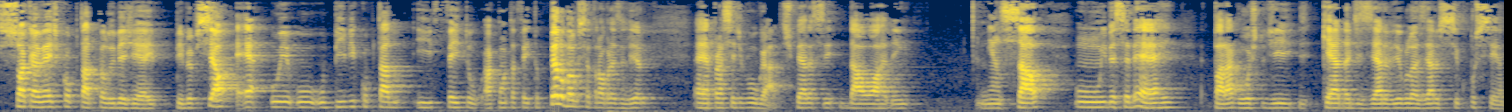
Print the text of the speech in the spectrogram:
só que ao invés de computado pelo IBGE e PIB oficial, é o, o, o PIB computado e feito, a conta feita pelo Banco Central Brasileiro é, para ser divulgado. Espera-se da ordem mensal um IBCBR para agosto de queda de 0,05%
